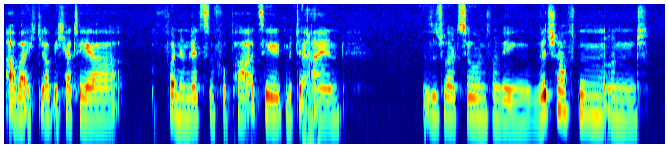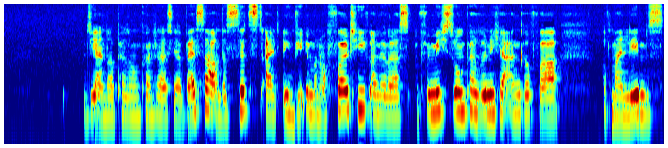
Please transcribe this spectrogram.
Aber ich glaube, ich hatte ja von dem letzten Fauxpas erzählt mit der Ja. einen Situation von wegen Wirtschaften und die andere Person könnte das ja besser und das sitzt halt irgendwie immer noch voll tief an mir, weil das für mich so ein persönlicher Angriff war auf mein Lebens,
